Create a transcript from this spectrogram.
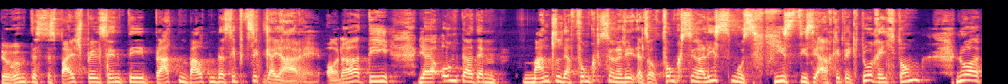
Berühmtestes Beispiel sind die Plattenbauten der 70er Jahre, oder? Die ja unter dem Mantel der Funktionalität, also Funktionalismus hieß diese Architekturrichtung. Nur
